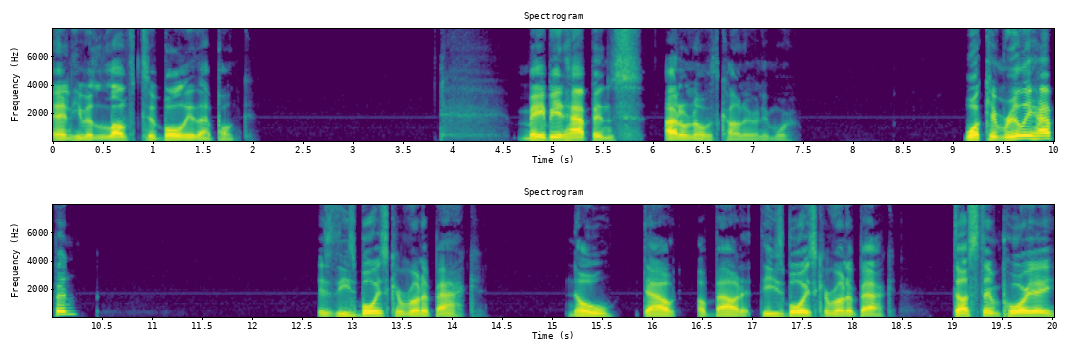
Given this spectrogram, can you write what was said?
and he would love to bully that punk. Maybe it happens. I don't know with Conor anymore. What can really happen is these boys can run it back. No doubt about it. These boys can run it back. Dustin Poirier,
